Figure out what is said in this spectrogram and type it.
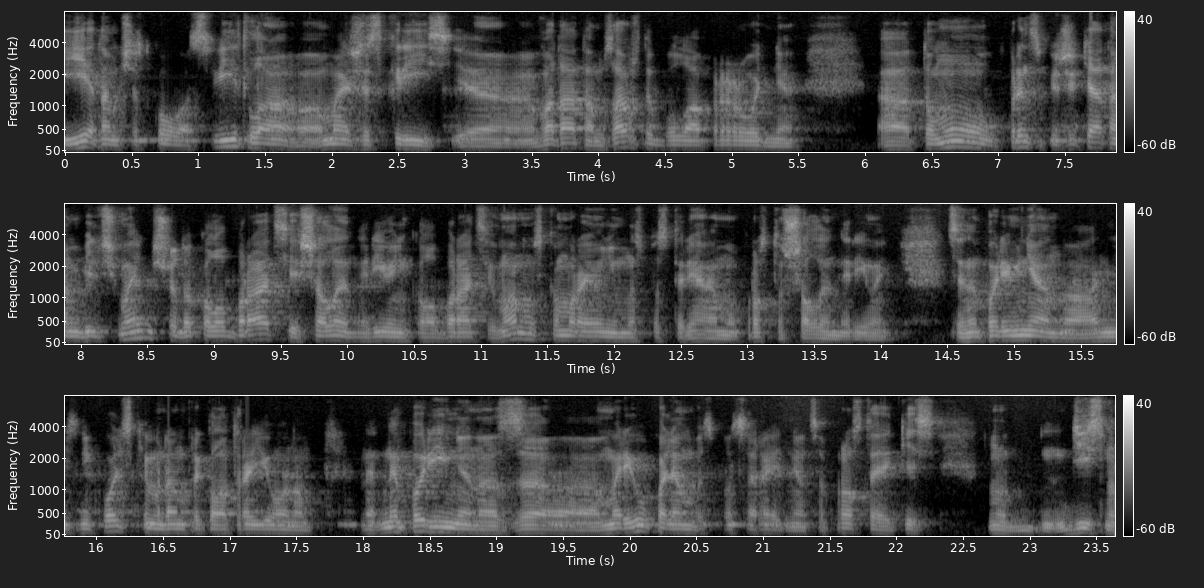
Є там частково світло, майже скрізь. Е, Вода там завжди була природня. Е, Тому, в принципі, життя там більш-менш щодо колаборації, шалений рівень колаборації в Мановському районі. Ми спостерігаємо просто шалений рівень. Це не порівняно ані з Нікольським, наприклад, районом, не- не порівняно з е, Маріуполем безпосередньо. Це просто якийсь ну дійсно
